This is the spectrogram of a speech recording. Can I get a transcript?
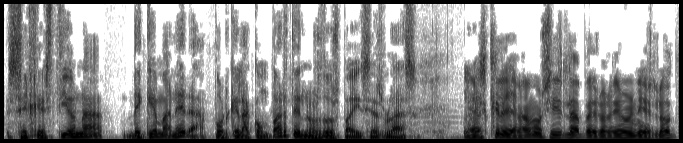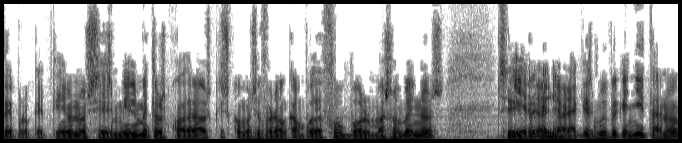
se gestiona de qué manera, porque la comparten los dos países, Blas. La verdad es que le llamamos isla, pero no es un islote, porque tiene unos 6.000 metros cuadrados, que es como si fuera un campo de fútbol más o menos, y la verdad que es muy pequeñita, ¿no?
